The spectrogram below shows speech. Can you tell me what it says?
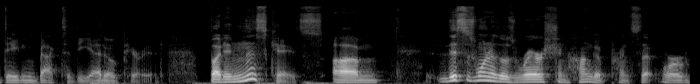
dating back to the Edo period. But in this case, um, this is one of those rare Shinhanga prints that were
